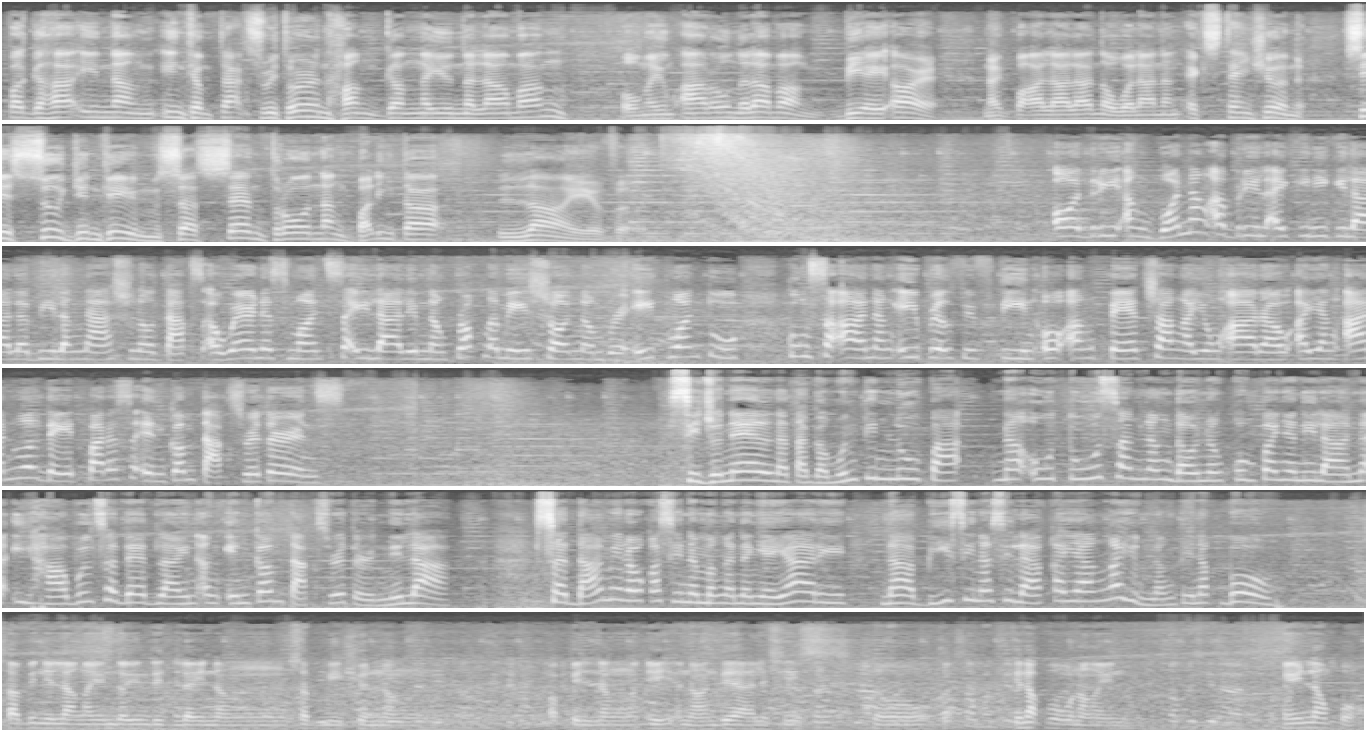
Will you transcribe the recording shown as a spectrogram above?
Paghahain ng income tax return hanggang ngayon na lamang o ngayong araw na lamang, BAR nagpaalala na wala ng extension si Sujin Kim sa sentro ng Balita Live. Audrey, ang buwan ng Abril ay kinikilala bilang National Tax Awareness Month sa ilalim ng Proclamation No. 812 kung saan ang April 15 o ang petsa ngayong araw ay ang annual date para sa income tax returns. Si Jonel na taga Muntinlupa, nautusan lang daw ng kumpanya nila na ihabol sa deadline ang income tax return nila. Sa dami raw kasi ng mga nangyayari, na busy na sila kaya ngayon lang tinakbo. Sabi nila ngayon daw yung deadline ng submission ng papel ng eh, ano, dialysis. So, tinakbo ko na ngayon. Ngayon lang po.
